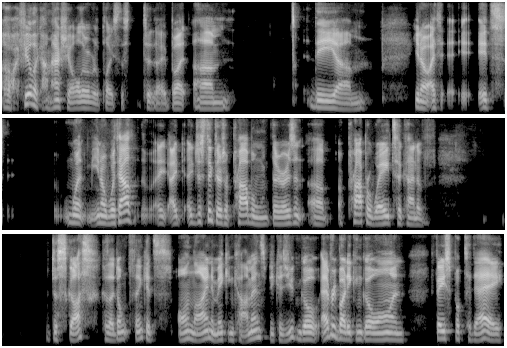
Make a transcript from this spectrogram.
oh, I feel like I'm actually all over the place this today, but um, the um, you know, I th- it's when you know without I, I just think there's a problem. There isn't a, a proper way to kind of discuss because I don't think it's online and making comments because you can go everybody can go on Facebook today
